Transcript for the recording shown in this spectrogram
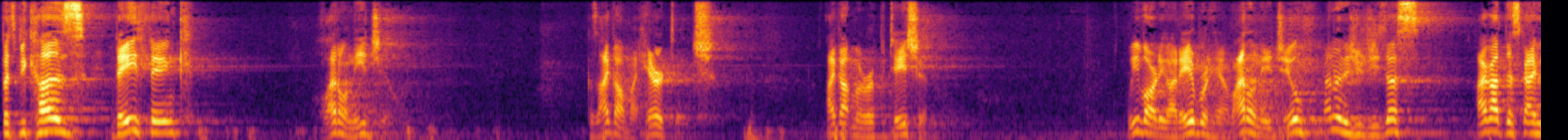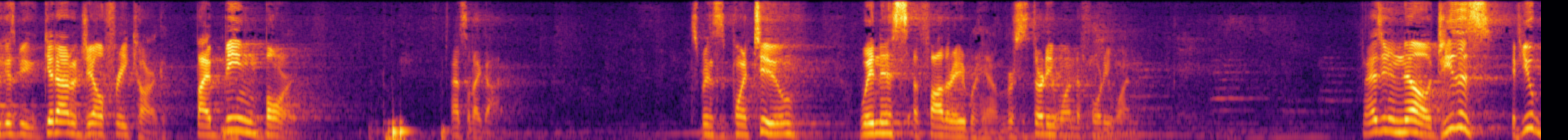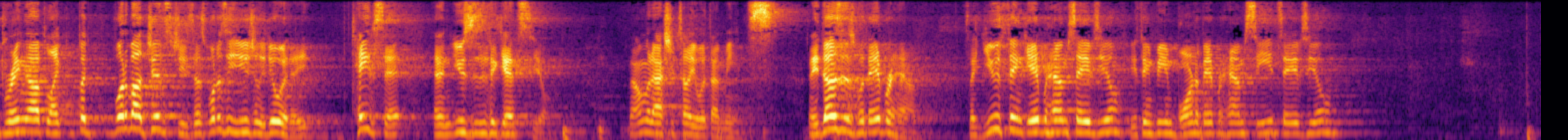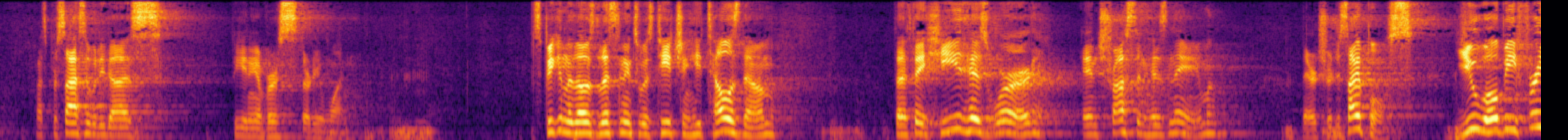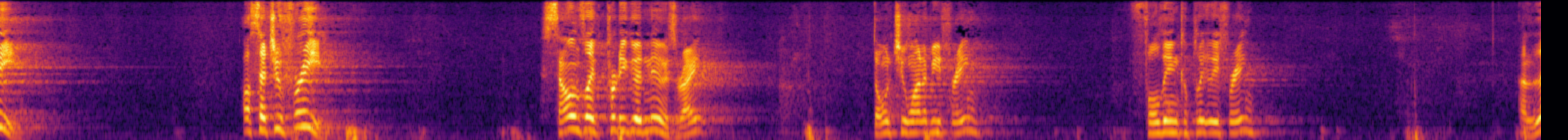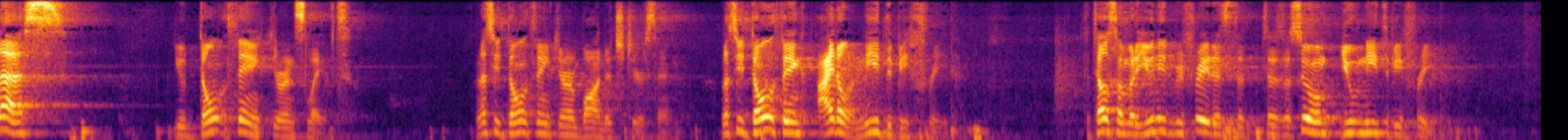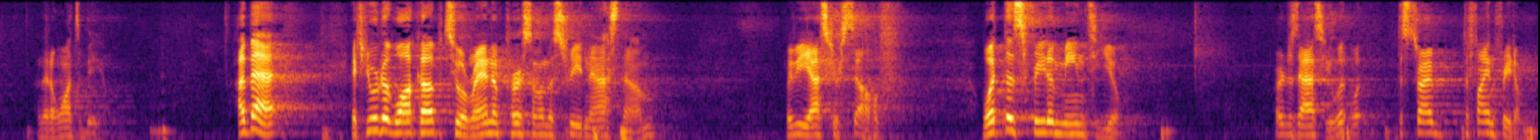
but it's because they think, well, I don't need you. Because I got my heritage, I got my reputation. We've already got Abraham. I don't need you. I don't need you, Jesus. I got this guy who gives me get out of jail free card by being born. That's what I got. This brings us to point two witness of Father Abraham, verses 31 to 41. As you know, Jesus, if you bring up, like, but what about this Jesus? What does he usually do with it? He takes it and uses it against you. Now, I'm going to actually tell you what that means. And he does this with Abraham. It's like, you think Abraham saves you? You think being born of Abraham's seed saves you? That's precisely what he does, beginning of verse 31. Speaking to those listening to his teaching, he tells them that if they heed his word and trust in his name, they're true disciples. You will be free. I'll set you free. Sounds like pretty good news, right? Don't you want to be free? Fully and completely free? Unless you don't think you're enslaved. Unless you don't think you're in bondage to your sin. Unless you don't think, I don't need to be freed. To tell somebody you need to be freed is to, to assume you need to be freed. And they don't want to be. I bet if you were to walk up to a random person on the street and ask them, Maybe you ask yourself, what does freedom mean to you? Or just ask you, what, what, describe, define freedom.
